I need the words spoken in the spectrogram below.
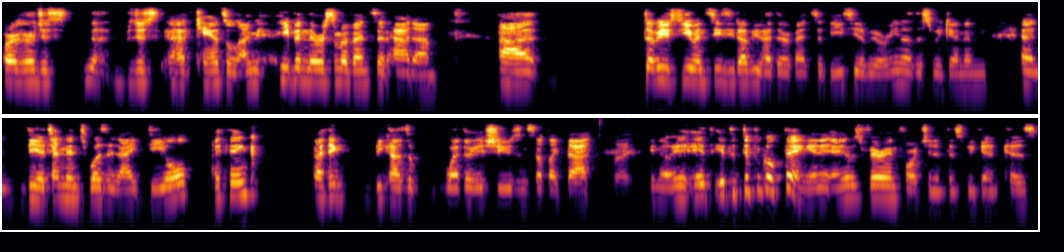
or, or just just canceled. I mean, even there were some events that had um, uh, WCU and CZW had their events at the ECW Arena this weekend, and and the attendance wasn't ideal. I think, I think because of weather issues and stuff like that. Right. You know, it, it, it's a difficult thing, and it, and it was very unfortunate this weekend because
